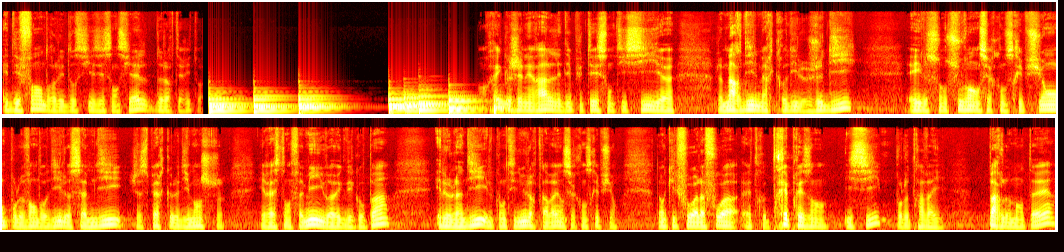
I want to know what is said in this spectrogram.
et défendre les dossiers essentiels de leur territoire. En règle générale, les députés sont ici euh, le mardi, le mercredi, le jeudi, et ils sont souvent en circonscription pour le vendredi, le samedi. J'espère que le dimanche, ils restent en famille ou avec des copains. Et le lundi, ils continuent leur travail en circonscription. Donc il faut à la fois être très présent ici pour le travail parlementaire,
